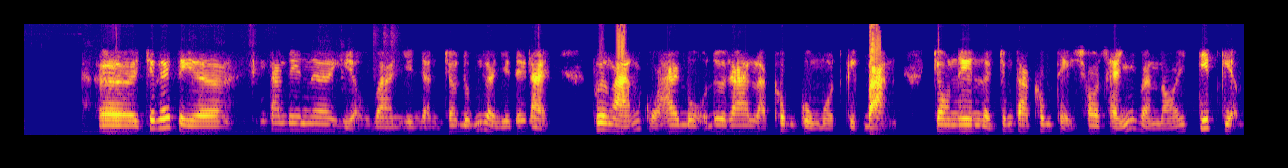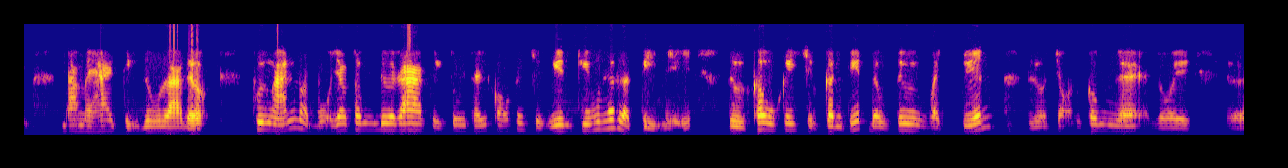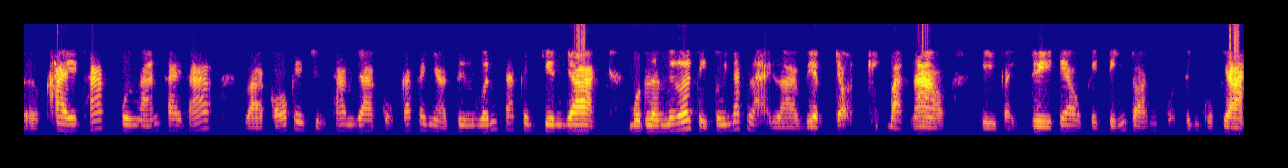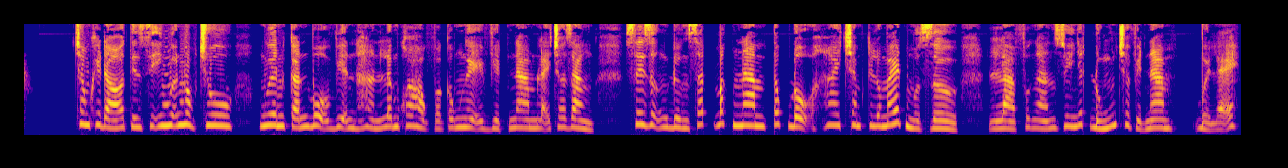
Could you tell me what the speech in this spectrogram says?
Ờ, trước hết thì ờ, chúng ta nên ờ, hiểu và nhìn nhận cho đúng là như thế này. Phương án của hai bộ đưa ra là không cùng một kịch bản, cho nên là chúng ta không thể so sánh và nói tiết kiệm 32 tỷ đô la được phương án mà bộ giao thông đưa ra thì tôi thấy có cái sự nghiên cứu rất là tỉ mỉ từ khâu cái sự cần thiết đầu tư vạch tuyến lựa chọn công nghệ rồi uh, khai thác phương án khai thác và có cái sự tham gia của các cái nhà tư vấn các cái chuyên gia. Một lần nữa thì tôi nhắc lại là việc chọn kịch bản nào thì phải tùy theo cái tính toán của từng quốc gia trong khi đó, tiến sĩ Nguyễn Ngọc Chu, nguyên cán bộ Viện Hàn Lâm Khoa học và Công nghệ Việt Nam lại cho rằng xây dựng đường sắt Bắc Nam tốc độ 200 km một giờ là phương án duy nhất đúng cho Việt Nam. Bởi lẽ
